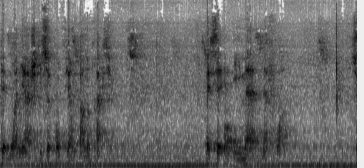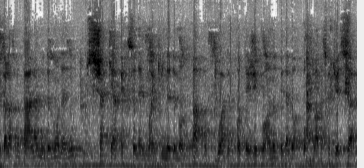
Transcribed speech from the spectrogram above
témoignage qui se confirme par notre action. Et c'est l'iman, la foi. Ce qu'Allah nous demande à nous tous, chacun personnellement, et qu'il ne demande pas pour toi de protéger pour un autre, mais d'abord pour toi parce que tu es seul.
